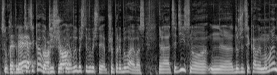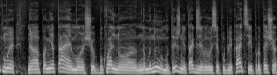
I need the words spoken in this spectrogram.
Слухайте, це, це цікаво. Дійсно, що... вибачте, вибачте, що перебиваю вас. Е, це дійсно дуже цікавий момент. Ми е, пам'ятаємо, що буквально на минулому тижні так з'явилися публікації про те, що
